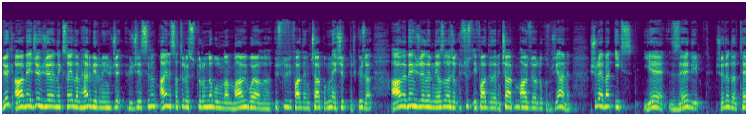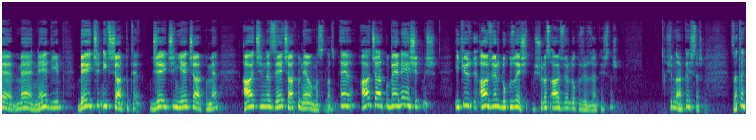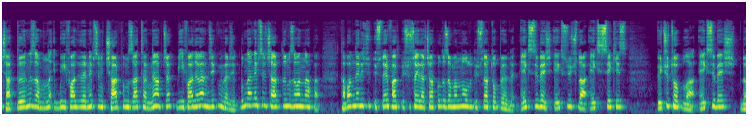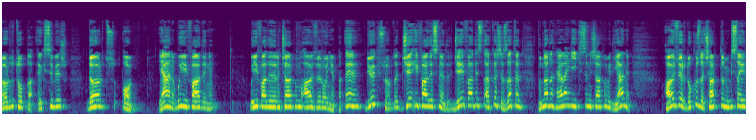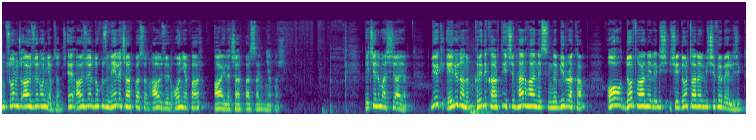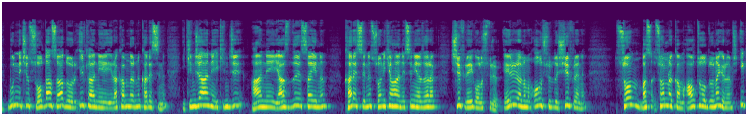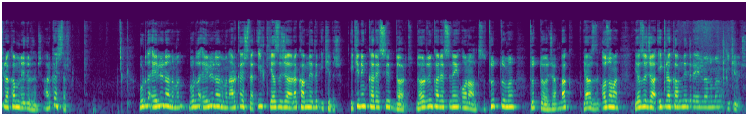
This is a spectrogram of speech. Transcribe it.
Diyor ki A, B, C hücrelerindeki sayıların her birinin hücre, hücresinin aynı satır ve süturunda bulunan mavi boyalı üstsüz ifadenin çarpımına eşittir. Güzel. A ve B hücrelerinde yazılacak üstsüz ifadelerin çarpımı A üzeri 9'muş. Yani şuraya ben X, Y, Z diyeyim. Şuraya da T, M, N diyeyim. B için X çarpı T, C için Y çarpı M, A için de Z çarpı N olması lazım. E A çarpı B ne eşitmiş? 200, A üzeri 9'a eşitmiş. Şurası A üzeri 9 yazıyor arkadaşlar. Şimdi arkadaşlar zaten çarptığınız zaman bunlar, bu ifadelerin hepsinin çarpımı zaten ne yapacak? Bir ifade vermeyecek mi? Verecek. Bunların hepsini çarptığımız zaman ne yapar? Tabanları eşit, üstleri farklı, üstü sayılar çarpıldığı zaman ne olur? Üstler toplanıyor. Eksi 5, eksi 3 daha eksi 8. 3'ü topla eksi 5, 4'ü topla eksi 1, 4, 10. Yani bu ifadenin bu ifadelerin çarpımı a üzeri 10 yapar. E diyor ki soruda c ifadesi nedir? c ifadesi de arkadaşlar zaten bunlardan herhangi ikisinin çarpımıydı. Yani a üzeri 9 ile çarptığım bir sayının sonucu a üzeri 10 yapacakmış. E a üzeri 9'u neyle çarparsan a üzeri 10 yapar. a ile çarparsan yapar. Geçelim aşağıya. Diyor ki Eylül Hanım kredi kartı için her hanesinde bir rakam o 4 haneli bir şey 4 haneli bir şifre belirleyecektir. Bunun için soldan sağa doğru ilk haneye rakamlarının karesinin, ikinci hane ikinci haneye yazdığı sayının karesinin son iki hanesini yazarak şifreyi oluşturuyor. Eylül Hanım'ın oluşturduğu şifrenin son basa- son rakamı 6 olduğuna göre demiş ilk rakamı nedir demiş. Arkadaşlar Burada Eylül Hanım'ın burada Eylül Hanım'ın arkadaşlar ilk yazacağı rakam nedir? 2'dir. 2'nin karesi 4. 4'ün karesi ne? 16. Tuttu mu? Tuttu hocam. Bak yazdık. O zaman yazacağı ilk rakam nedir Eylül Hanım'ın? 2'dir.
